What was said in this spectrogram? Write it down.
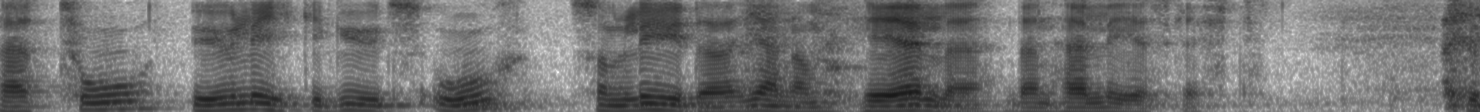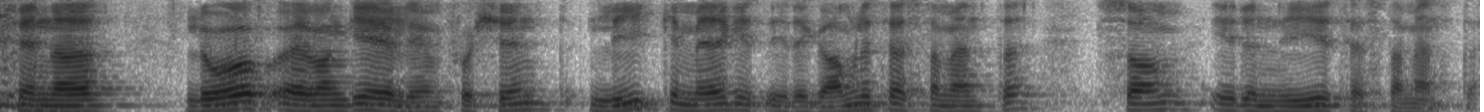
er to ulike Guds ord som lyder gjennom hele Den hellige skrift. Du finner lov og evangelium forkynt like meget i Det gamle testamentet som i Det nye testamentet.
